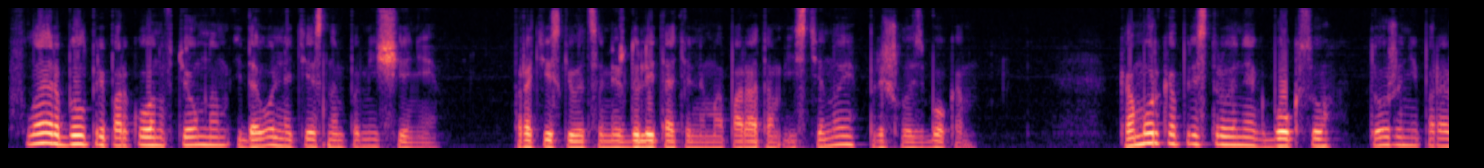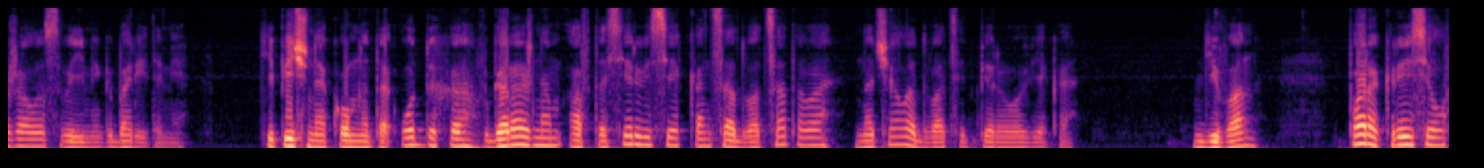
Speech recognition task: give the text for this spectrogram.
Флайер был припаркован в темном и довольно тесном помещении. Протискиваться между летательным аппаратом и стеной пришлось боком. Коморка, пристроенная к боксу, тоже не поражала своими габаритами. Типичная комната отдыха в гаражном автосервисе конца 20-го, начала 21 века. Диван, пара кресел,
